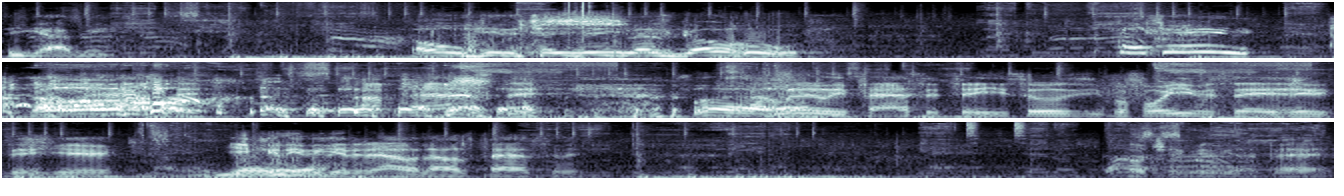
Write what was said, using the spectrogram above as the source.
He got me. Oh, get it, KV. Let's go. Okay. I passed it. I Fuck. literally passed it to you. So you, before you even said anything, Gary, you couldn't even get it out, and I was passing it. Oh, Vince got bad.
